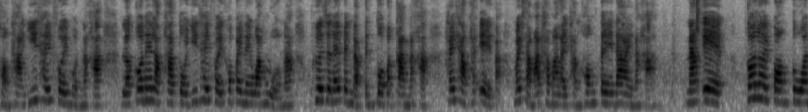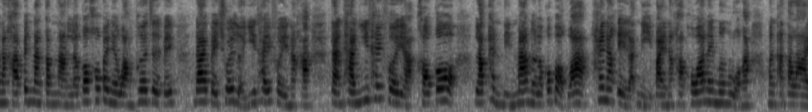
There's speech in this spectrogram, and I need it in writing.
ของทางยี่ไทเฟยหมดนะคะ แล้วก็ได้ลักพาตัวยี่ไทเฟยเข้าไปในวังหลวงนะ เพื่อจะได้เป็นแบบเป็นตัวประกันนะคะ ให้ทางพระเอกอะ่ะไม่สามารถทำอะไรทางฮ่องเต้ได้นะคะ นางเอก ก็เลยปลอมตัวนะคะ เป็นนางกำนันแล้วก็เข้าไปในวังเพื่อจะไปได้ไปช่วยเหลือยี่ไทเฟยนะคะ แต่ทางยี่ไทเฟยอะเขาก็รักแผ่นดินมากเนอะแล้วก็บอกว่าให้นางเอกอะหนีไปนะคะ เพราะว่าในเมืองหลวงอะมันอันตราย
